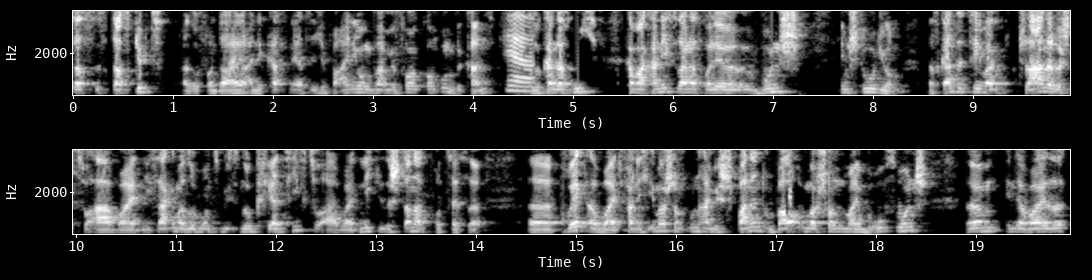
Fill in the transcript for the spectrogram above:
dass es das gibt. Also von daher eine kassenärztliche Vereinigung war mir vollkommen unbekannt. Ja. Also kann das nicht kann man kann nicht sagen, das war der Wunsch im Studium. Das ganze Thema planerisch zu arbeiten, ich sage immer so bei uns ein bisschen so kreativ zu arbeiten, nicht diese Standardprozesse. Äh, Projektarbeit fand ich immer schon unheimlich spannend und war auch immer schon mein Berufswunsch ähm, in der Weise.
